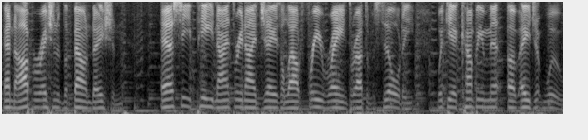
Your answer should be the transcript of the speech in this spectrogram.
and the operation of the Foundation, SCP-939-J is allowed free reign throughout the facility with the accompaniment of Agent Wu.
